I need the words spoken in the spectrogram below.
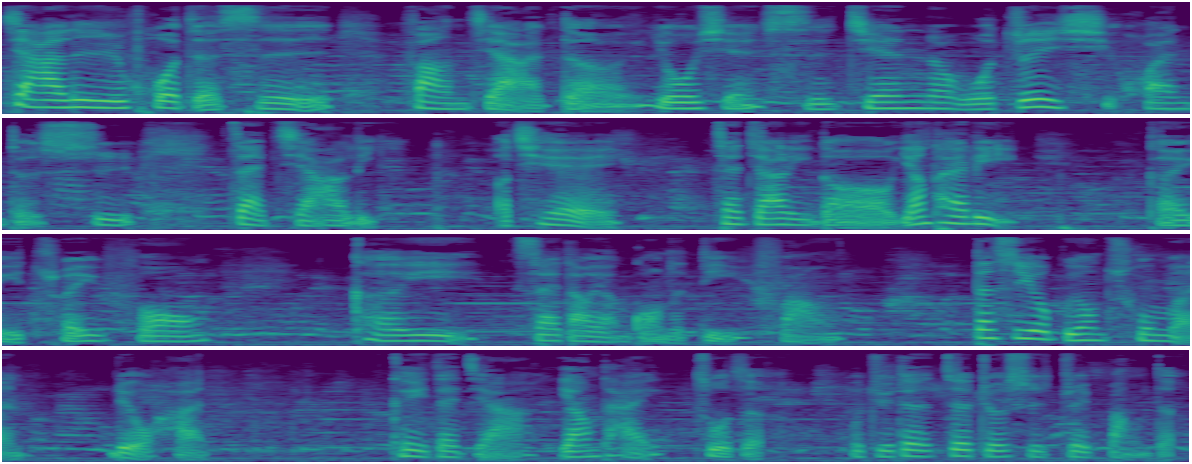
假日或者是放假的悠闲时间呢我最喜欢的是在家里而且在家里的阳台里可以吹风可以晒到阳光的地方但是又不用出门流汗可以在家阳台坐着我觉得这就是最棒的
